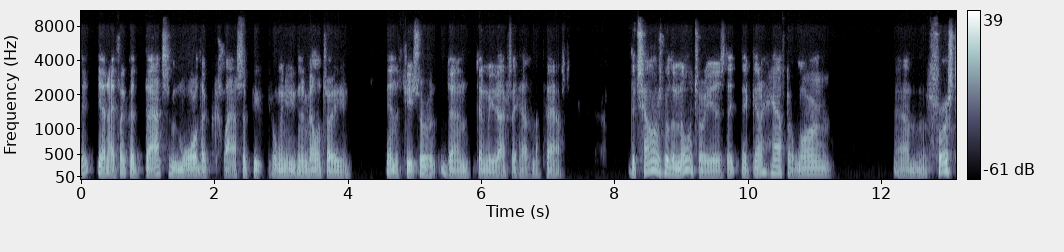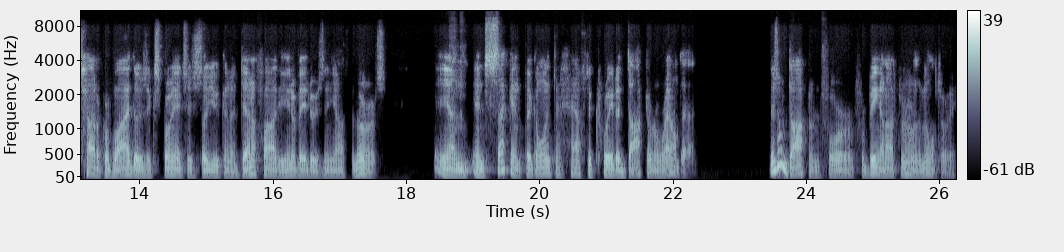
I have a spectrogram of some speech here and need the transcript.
and I think that that's more the class of people we need in the military in the future than than we've actually had in the past. The challenge with the military is that they're going to have to learn um, first how to provide those experiences so you can identify the innovators and the entrepreneurs, and and second, they're going to have to create a doctrine around that. There's no doctrine for for being an entrepreneur in the military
